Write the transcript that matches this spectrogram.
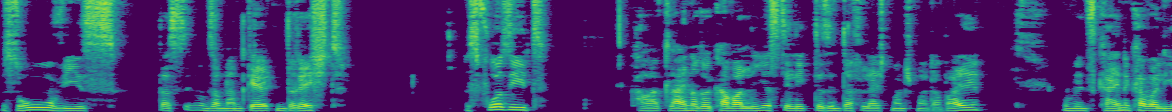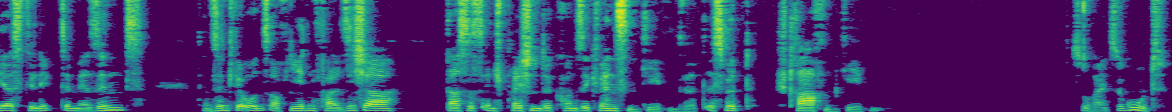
so, wie es das in unserem Land geltende Recht es vorsieht. Kleinere Kavaliersdelikte sind da vielleicht manchmal dabei. Und wenn es keine Kavaliersdelikte mehr sind, dann sind wir uns auf jeden Fall sicher, dass es entsprechende Konsequenzen geben wird. Es wird Strafen geben. Soweit so gut.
